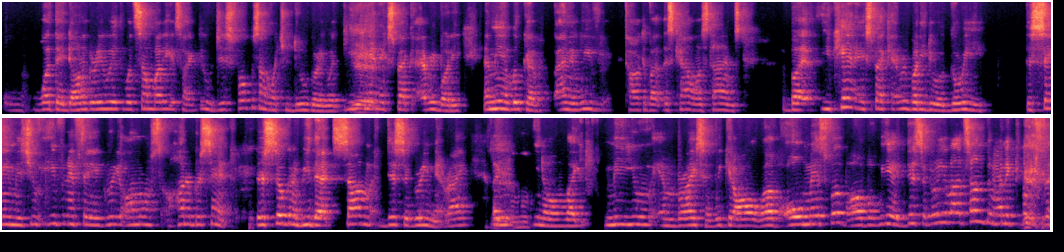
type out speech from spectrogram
what they don't agree with with somebody. It's like, dude, just focus on what you do agree with. You Yeah. can't expect everybody. And me and Luke have, I mean, we've talked about this countless times, but you can't expect everybody to agree the same as you, even if they agree almost hundred percent. There's still gonna be that some disagreement, right? Like, Yeah. Mhm. you know, like me, you, and Bryson, we could all love Ole Miss football, but we disagree about something when it comes to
